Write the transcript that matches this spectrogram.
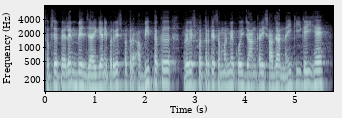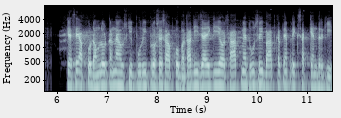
सबसे पहले मिल जाएगी। यानी प्रवेश पत्र, अभी तक प्रवेश पत्र के संबंध में कोई जानकारी साझा नहीं की गई है। कैसे आपको डाउनलोड करना है, उसकी पूरी प्रोसेस आपको बता दी जाएगी और साथ में दूसरी बात करते हैं परीक्षा केंद्र की।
